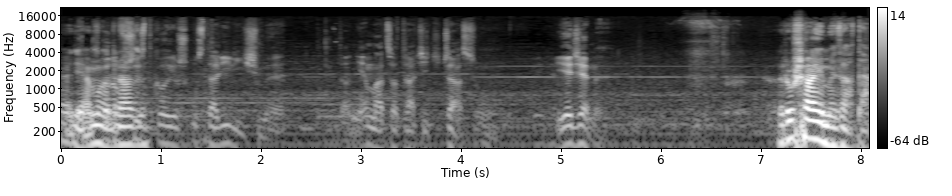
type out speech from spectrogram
Jedziemy od Skoro razu. wszystko już ustaliliśmy, to nie ma co tracić czasu. Jedziemy. Ruszajmy zatem.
